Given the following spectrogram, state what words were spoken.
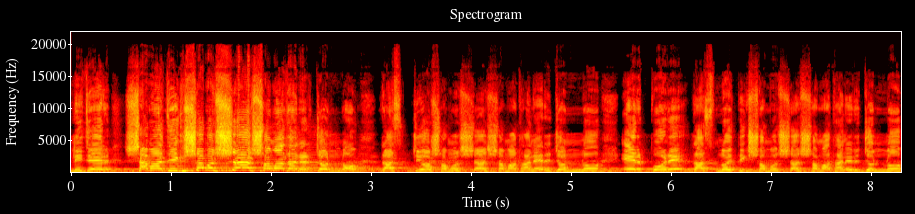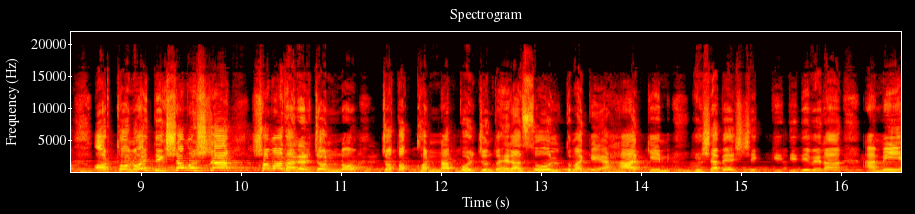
নিজের সামাজিক সমস্যা সমাধানের জন্য, রাষ্ট্রীয় সমস্যা সমাধানের জন্য, এরপরে রাজনৈতিক সমস্যা সমাধানের জন্য, অর্থনৈতিক সমস্যা সমাধানের জন্য, যতক্ষণ না পর্যন্ত হেরাসুল তোমাকে হাকিম হিসাবে স্বীকৃতি দেবে না, আমি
